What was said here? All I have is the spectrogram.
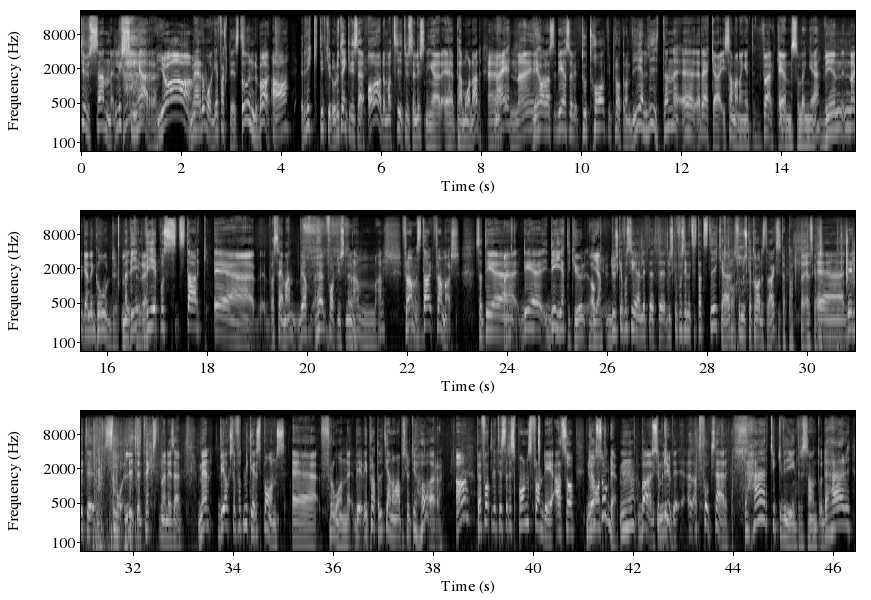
000 lyssningar. Ja! Med råge faktiskt. Underbart! Ja, riktigt kul. Och då tänker ni så här, ja de har 10 000 lyssningar eh, per månad. Eh, nej, nej. Vi har alltså, det är alltså totalt vi pratar om. Vi är en liten eh, räka i sammanhanget. Verkligen. Än så länge. Vi är en naggande god Men vi, liten vi är på stark, eh, vad säger man? Vi har hög fart just nu. Frammarsch. Fram, Ja. stark frammarsch. Så det, just det. Det, är jättekul. Och Ja. du, ska få se litet, eh, du ska få se lite statistik här som du ska ta alldeles strax. Titta papper, jag älskar papper. Eh, det är lite små, liten text men det är så här. Men vi har också fått mycket respons eh, från, vi, vi pratade lite grann om Absolut Gehör. Ja, Vi har fått lite respons från det. Alltså, nu Jag har såg det. Mm, bara liksom lite, att folk så här, det här tycker vi är intressant och det här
